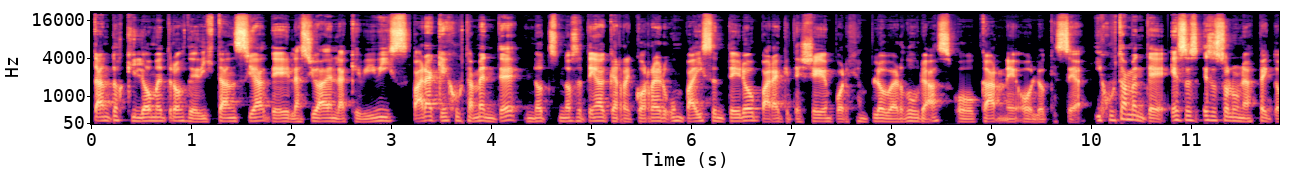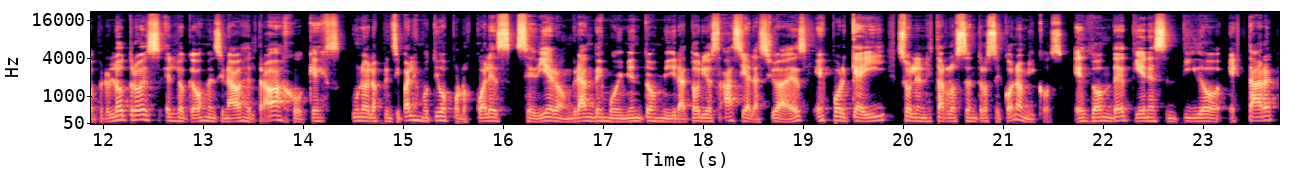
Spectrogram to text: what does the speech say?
tantos kilómetros de distancia de la ciudad en la que vivís, para que justamente no, se tenga que recorrer un país entero para que te lleguen, por ejemplo, verduras o carne o lo que sea. Y justamente eso es, eso solo un aspecto, pero el otro es, es lo que vos mencionabas del trabajo, que es uno de los principales motivos por los cuales se dieron grandes movimientos migratorios hacia las ciudades, es porque ahí suelen estar los centros económicos, es donde tiene sentido estar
